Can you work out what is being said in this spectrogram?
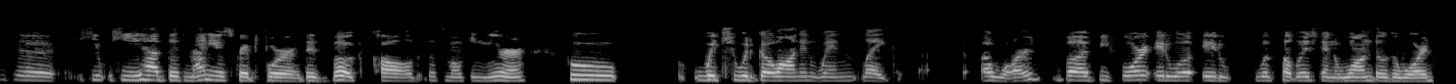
trying to he he had this manuscript for this book called The Smoking Mirror, who which would go on and win like awards, but before it was it was published and won those awards,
